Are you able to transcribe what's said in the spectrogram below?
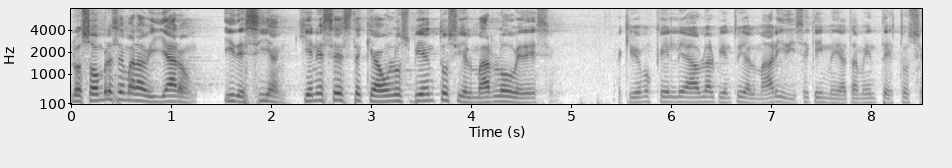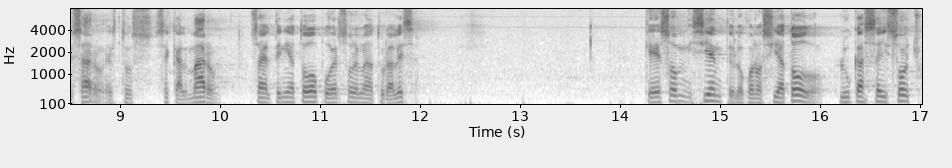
Los hombres se maravillaron y decían, ¿quién es este que aún los vientos y el mar lo obedecen? Aquí vemos que él le habla al viento y al mar y dice que inmediatamente estos cesaron, estos se calmaron. O sea, él tenía todo poder sobre la naturaleza. Que es omnisciente, lo conocía todo. Lucas 6.8.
